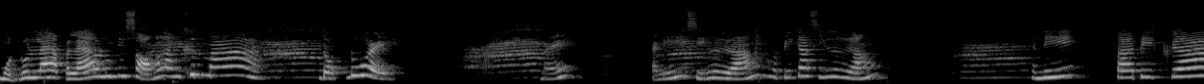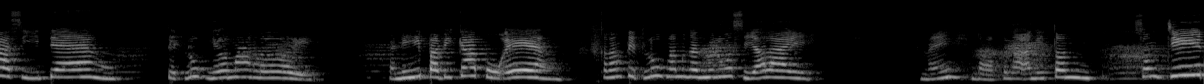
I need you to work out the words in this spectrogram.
หมดรุ่นแรกไปแล้ว รุ่นที่สองกำลังขึ้นมา ดกด้วย ไหน อันนี้สีเหลืองปาปิก้าสีเหลือง อันนี้ปาปิก้าสีแดง ติดลูกเยอะมากเลย อันนี้ปาปิก้าปลูกเองกำลังติดลูกแล้วเหมือนกันไม่รู้ว่าสีอะไรไหมดอกขึ้นแล้วอันนี้ต้นส้มจี๊ด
